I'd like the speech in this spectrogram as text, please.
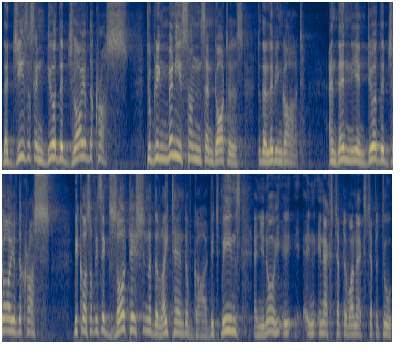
that Jesus endured the joy of the cross to bring many sons and daughters to the living God. And then he endured the joy of the cross because of his exaltation at the right hand of God, which means, and you know, he, in, in Acts chapter 1, Acts chapter 2,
